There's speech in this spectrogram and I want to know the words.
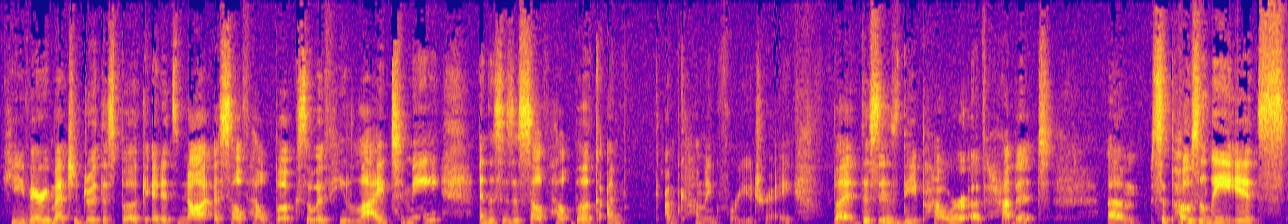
he very much enjoyed this book and it's not a self-help book. So if he lied to me and this is a self-help book, I'm I'm coming for you, Trey. But this is The Power of Habit. Um, supposedly it's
